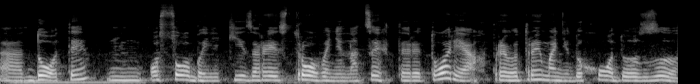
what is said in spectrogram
е, Доти особи, які зареєстровані на цих територіях при отриманні доходу з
